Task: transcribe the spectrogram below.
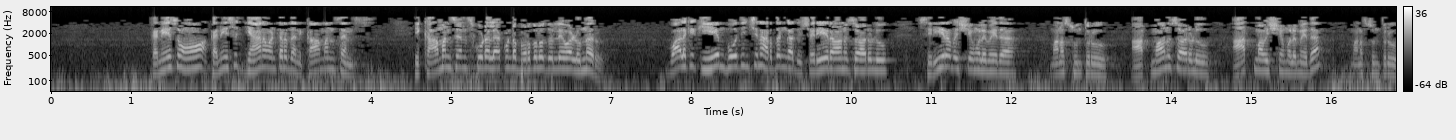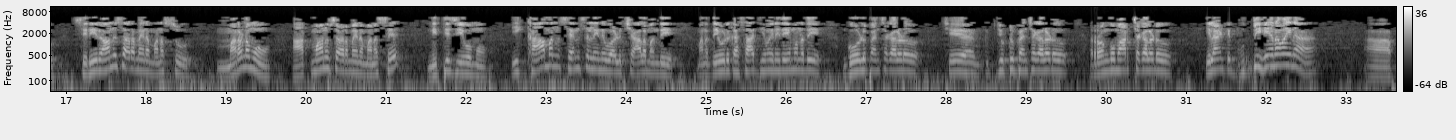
కనీసం కనీస జ్ఞానం అంటారు దాన్ని కామన్ సెన్స్ ఈ కామన్ సెన్స్ కూడా లేకుండా బురదలో దొల్లే వాళ్ళు ఉన్నారు. వాళ్ళకి ఏం బోధించినా అర్థం కాదు. శరీరానుసారులు శరీర విషయముల మీద మనస్సుంతురు. ఆత్మానుసారులు ఆత్మ విషయముల మీద మనస్సుంతురు. శరీరానుసారమైన మనస్సు మరణము ఆత్మానుసారమైన మనస్సే నిత్య జీవము ఈ కామన్ సెన్స్ లేని వాళ్ళు చాలా మంది మన దేవుడికి అసాధ్యమైనది ఏమున్నది గోళ్ళు పెంచగలడు చే- జుట్టు పెంచగలడు రంగు మార్చగలడు. ఇలాంటి బుద్ధిహీనమైన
